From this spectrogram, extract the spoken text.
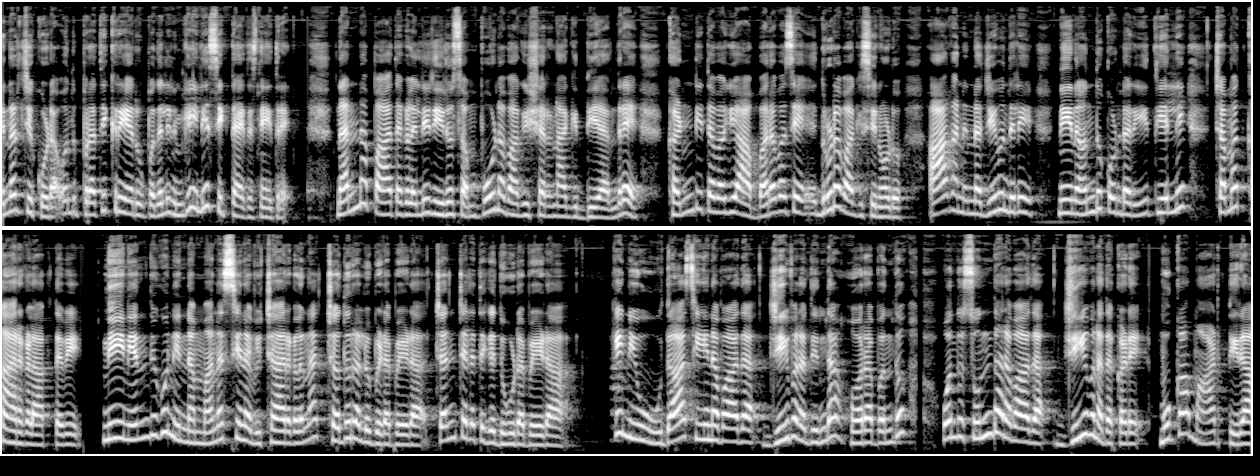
ಎನರ್ಜಿ ಕೂಡ ಒಂದು ಪ್ರತಿಕ್ರಿಯೆ ರೂಪದಲ್ಲಿ ನಿಮಗೆ ಇಲ್ಲಿ ಸಿಗ್ತಾ ಇದೆ, ಸ್ನೇಹಿತರೆ. ನನ್ನ ಪಾದಗಳಲ್ಲಿ ನೀನು ಸಂಪೂರ್ಣವಾಗಿ ಶರಣಾಗಿದ್ದೀಯಾ ಅಂದರೆ ಖಂಡಿತವಾಗಿ ಆ ಭರವಸೆ ದೃಢವಾಗಿಸಿ ನೋಡು. ಆಗ ನಿನ್ನ ಜೀವನದಲ್ಲಿ ನೀನು ಅಂದುಕೊಂಡ ರೀತಿಯಲ್ಲಿ ಚಮತ್ಕಾರಗಳಾಗ್ತವೆ. ನೀನೆಂದಿಗೂ ನಿನ್ನ ಮನಸ್ಸಿನ ವಿಚಾರಗಳನ್ನು ಚದುರಲು ಬಿಡಬೇಡ ಚಂಚಲತೆಗೆ ದೂಡಬೇಡ ಹಾಗೆ ನೀವು ಉದಾಸೀನವಾದ ಜೀವನದಿಂದ ಹೊರಬಂದು ಒಂದು ಸುಂದರವಾದ ಜೀವನದ ಕಡೆ ಮುಖ ಮಾಡ್ತೀರಾ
